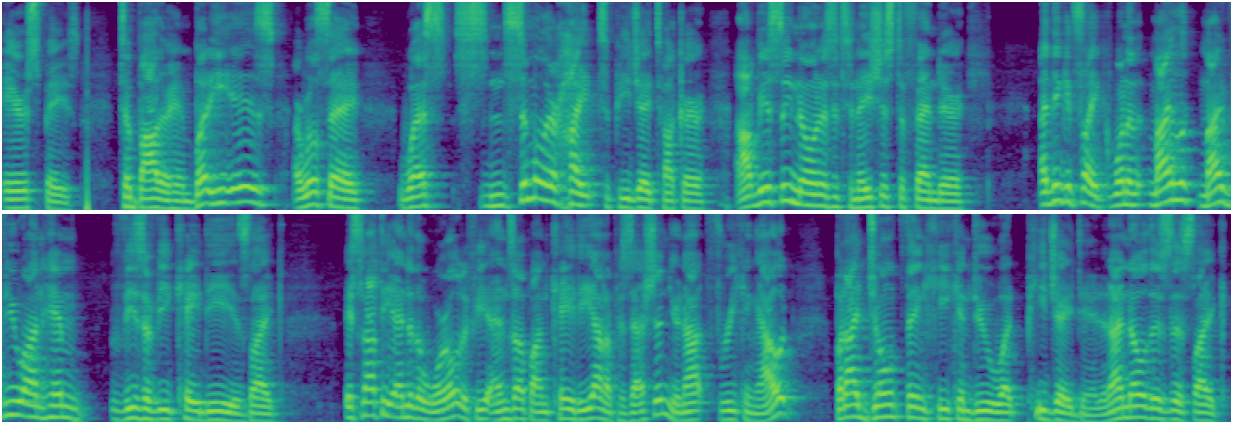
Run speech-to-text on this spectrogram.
airspace to bother him. But he is, I will say, Wes similar height to PJ Tucker obviously known as a tenacious defender. I think it's like one of the, my look my view on him vis-a-vis KD is like it's not the end of the world if he ends up on KD on a possession. You're not freaking out, but I don't think he can do what PJ did. And I know there's this like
